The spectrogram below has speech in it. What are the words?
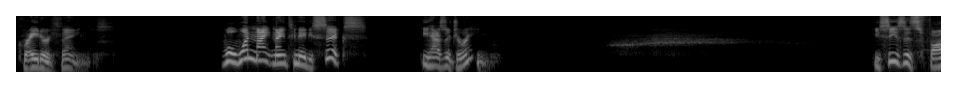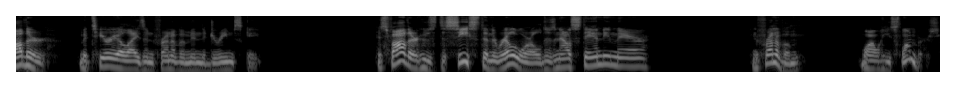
greater things. Well, one night in 1986, he has a dream. He sees his father materialize in front of him in the dreamscape. His father, who's deceased in the real world, is now standing there in front of him while he slumbers.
